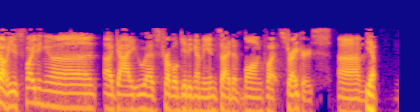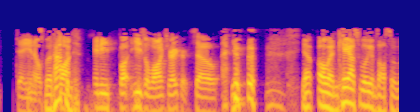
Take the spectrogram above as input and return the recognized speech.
No, he's fighting a a guy who has trouble getting on the inside of long fight strikers. Um, Yep. To, you That's know, what happened. and he but he's a long striker, so Yep. Oh, and Khaos Williams also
